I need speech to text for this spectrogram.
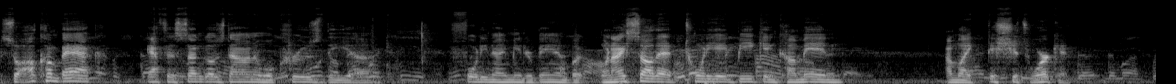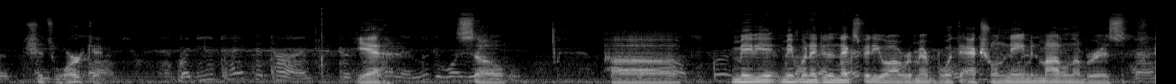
so I'll come back after the sun goes down and we'll cruise the uh, 49 meter band. But when I saw that 28 beacon come in, I'm like, this shit's working. Shit's working. Yeah. So uh, maybe maybe when I do the next video, I'll remember what the actual name and model number is.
